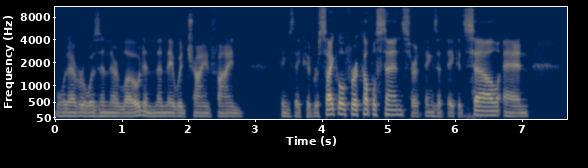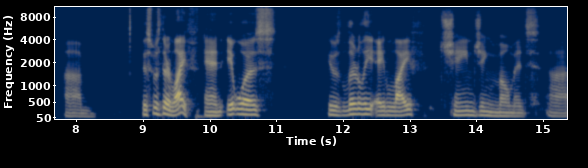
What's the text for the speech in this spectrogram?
whatever was in their load, and then they would try and find things they could recycle for a couple cents or things that they could sell, and um, this was their life, and it was it was literally a life changing moment uh,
